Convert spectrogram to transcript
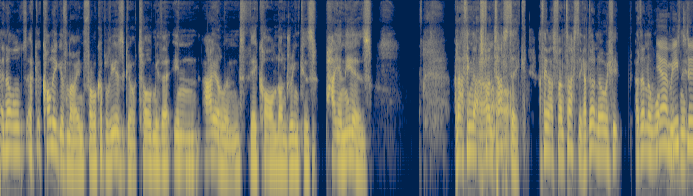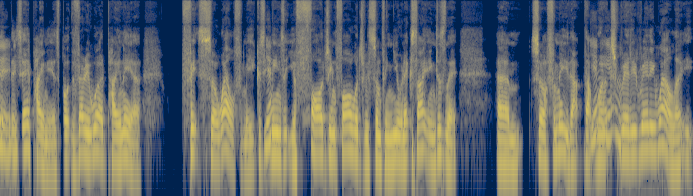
an old a colleague of mine from a couple of years ago told me that in Ireland they call non-drinkers pioneers, and I think that's Oh. fantastic. I think that's fantastic. I don't know if it, I don't know what Yeah, reason is they say pioneers, but the very word pioneer fits so well for me because it Yeah. means that you're forging forwards with something new and exciting, doesn't it? Um, so for me, that that Yeah, works really, really well. It-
